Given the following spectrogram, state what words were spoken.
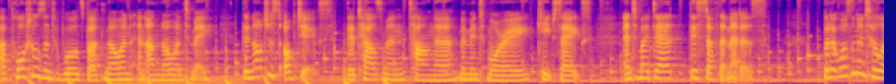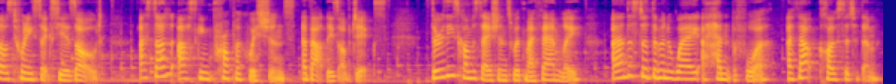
are portals into worlds both known and unknown to me. They're not just objects, they're talisman, taonga, memento mori, keepsakes, and to my dad, they're stuff that matters. But it wasn't until I was 26 years old I started asking proper questions about these objects. Through these conversations with my family, I understood them in a way I hadn't before. I felt closer to them.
